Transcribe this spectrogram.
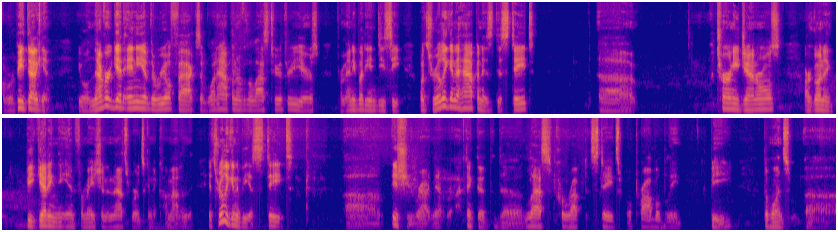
I'll repeat that again. You will never get any of the real facts of what happened over the last two or three years from anybody in DC. What's really going to happen is the state uh, attorney generals are going to be getting the information, and that's where it's going to come out. And it's really going to be a state uh, issue right now. I think that the less corrupt states will probably be the ones uh,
